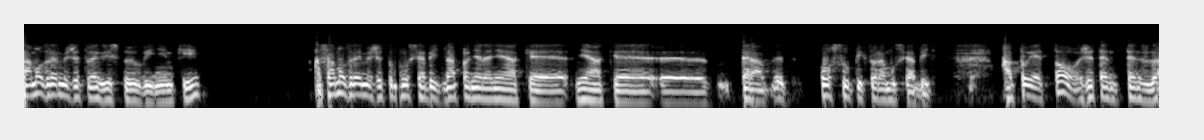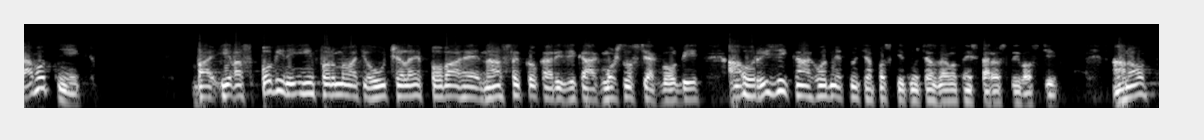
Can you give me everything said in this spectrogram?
Samozrejme, že tu existujú výnimky, a samozrejme, že tu musia byť naplnené nejaké, nejaké e, teda, e, postupy, ktoré musia byť. A to je to, že ten, ten zdravotník je vás povinný informovať o účele, povahe, následkoch a rizikách, možnostiach voľby a o rizikách odmietnutia poskytnutia zdravotnej starostlivosti. Áno.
